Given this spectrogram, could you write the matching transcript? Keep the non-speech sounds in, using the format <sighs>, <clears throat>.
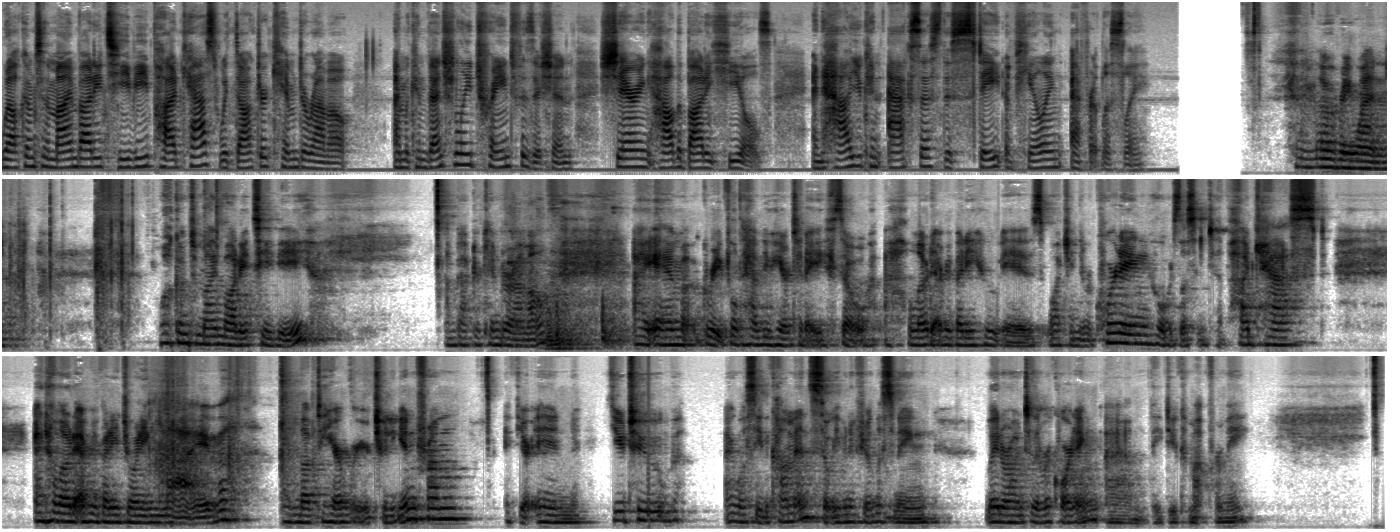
Welcome to the Mind Body TV podcast with Dr. Kim D'Eramo. I'm a conventionally trained physician sharing how the body heals and how you can access this state of healing effortlessly. Hello, everyone. Welcome to Mind Body TV. I'm Dr. Kim D'Eramo. I am grateful to have you here today. So, uh, hello to everybody who is watching the recording, who is listening to the podcast, and hello to everybody joining live. I'd love to hear where you're tuning in from. If you're in YouTube, I will see the comments. So, even if you're listening later on to the recording, um, they do come up for me.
